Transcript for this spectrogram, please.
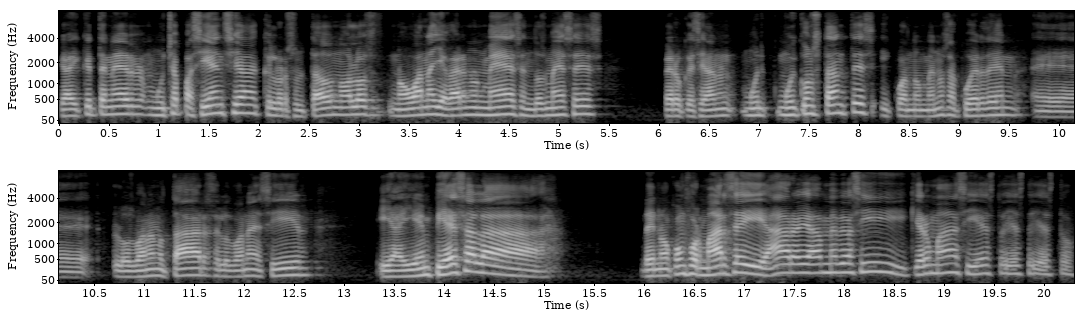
que hay que tener mucha paciencia, que los resultados no, los, no van a llegar en un mes, en dos meses, pero que sean muy, muy constantes y cuando menos acuerden, eh, los van a notar, se los van a decir. Y ahí empieza la de no conformarse y "Ah, ahora ya me veo así y quiero más y esto y esto y esto.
